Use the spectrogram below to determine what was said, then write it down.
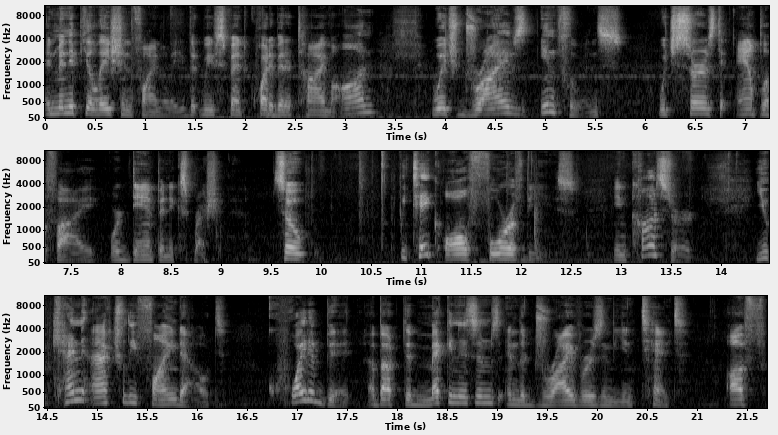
And manipulation, finally, that we've spent quite a bit of time on, which drives influence, which serves to amplify or dampen expression. So, we take all four of these in concert, you can actually find out quite a bit about the mechanisms and the drivers and the intent of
